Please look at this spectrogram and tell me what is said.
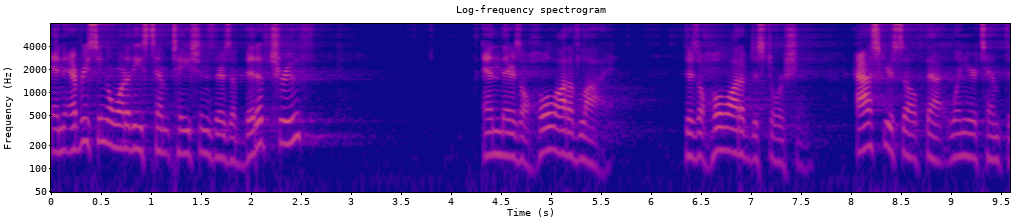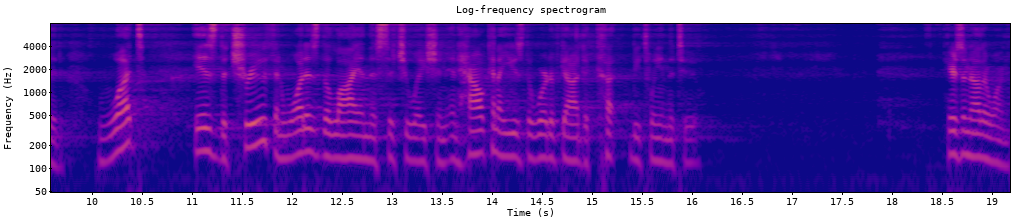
In every single one of these temptations, there's a bit of truth and there's a whole lot of lie. There's a whole lot of distortion. Ask yourself that when you're tempted. What is the truth and what is the lie in this situation? And how can I use the Word of God to cut between the two? Here's another one.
